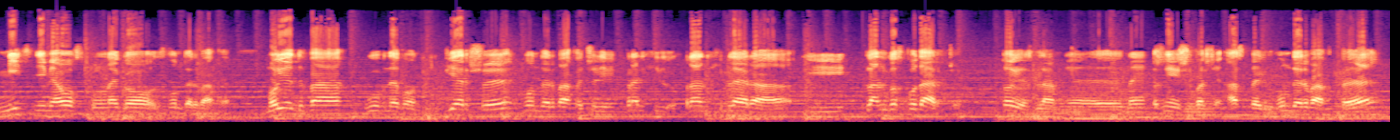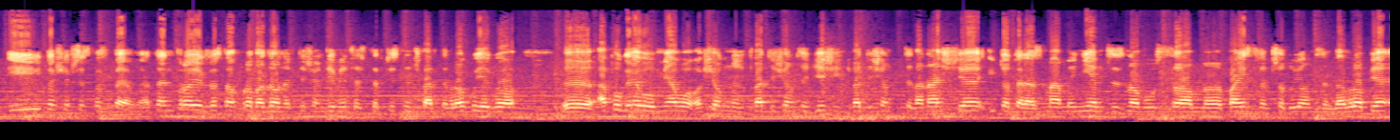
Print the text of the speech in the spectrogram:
nic nie miało wspólnego z Wunderwaffe. Moje dwa główne wątki. Pierwszy, Wunderwaffe, czyli plan Himmlera i plan gospodarczy. To jest dla mnie najważniejszy właśnie aspekt Wunderwaffe i to się wszystko spełnia. Ten projekt został wprowadzony w 1944 roku. Jego y, apogeum miało osiągnąć 2010-2012 i to teraz mamy. Niemcy znowu są państwem przodującym w Europie.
